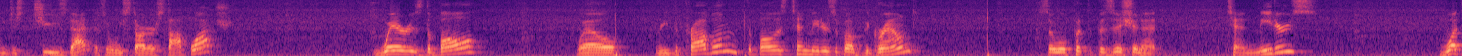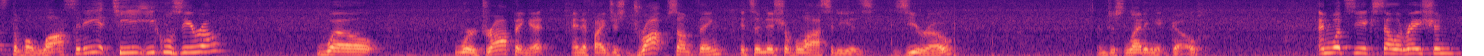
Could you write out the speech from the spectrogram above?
We just choose that. That's when we start our stopwatch. Where is the ball? Well, read the problem. The ball is 10 meters above the ground. So we'll put the position at 10 meters. What's the velocity at t equals 0? Well, we're dropping it. And if I just drop something, its initial velocity is 0. I'm just letting it go. And what's the acceleration?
